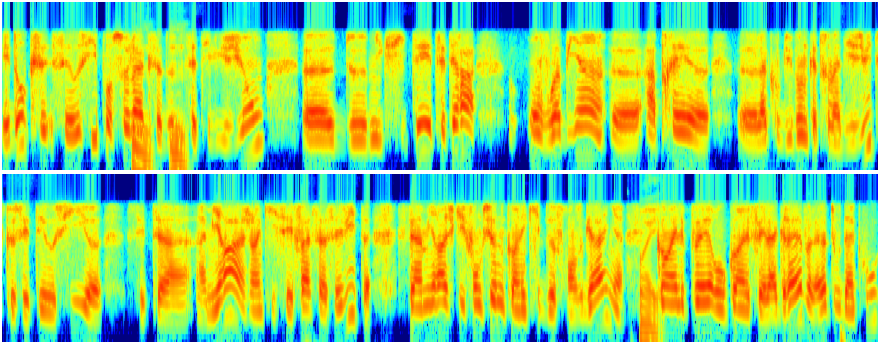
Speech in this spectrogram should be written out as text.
Et donc c'est- c'est aussi pour cela Mm, que ça donne mm. cette illusion de mixité, etc. On voit bien après la Coupe du Monde 98 que c'était aussi c'était un, un mirage hein, qui s'efface assez vite. C'est un mirage qui fonctionne quand l'équipe de France gagne, Oui. quand elle perd ou quand elle fait la grève. Là, tout d'un coup,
